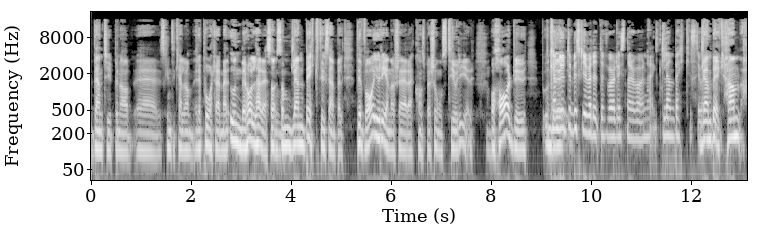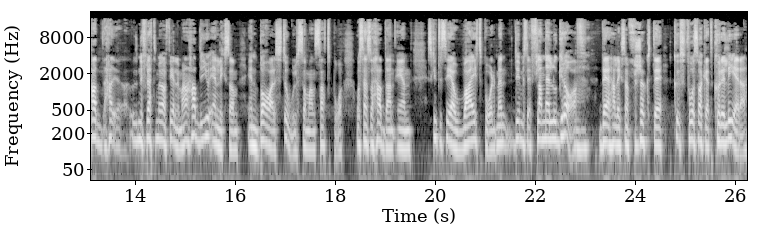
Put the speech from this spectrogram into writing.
den typen av, eh, jag ska inte kalla dem reportrar, men underhållare som, Mm. som Glenn Beck till exempel. Det var ju rena och skära konspirationsteorier. Och har du under... Kan du inte beskriva lite för våra lyssnare vad den här Glenn Beck-historien Glenn Beck, han hade, han, nu får rätta mig om jag har fel nu, men han hade ju en liksom en barstol som han satt på och sen så hade han en, jag ska inte säga whiteboard, men det är flanellograf där han liksom försökte få saker att korrelera.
